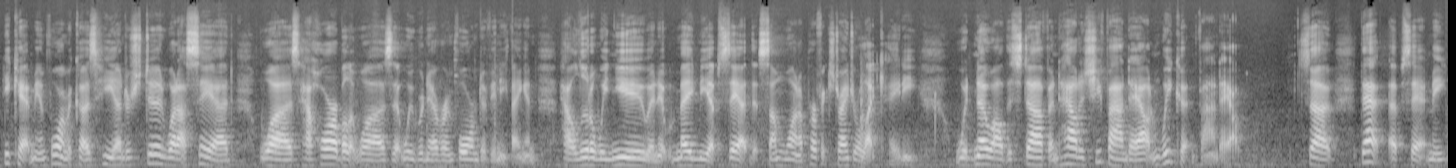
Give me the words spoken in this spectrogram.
he kept me informed because he understood what I said was how horrible it was that we were never informed of anything and how little we knew. And it made me upset that someone, a perfect stranger like Katie, would know all this stuff and how did she find out and we couldn't find out. So that upset me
